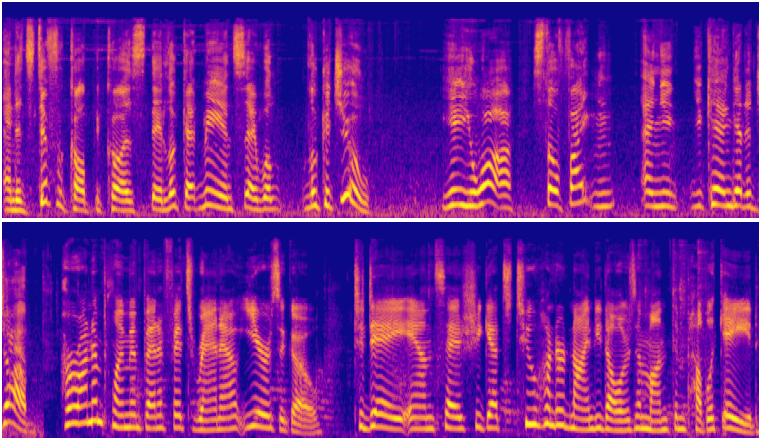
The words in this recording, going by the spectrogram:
And it's difficult because they look at me and say, well, look at you. Here you are, still fighting, and you, you can't get a job. Her unemployment benefits ran out years ago. Today, Ann says she gets $290 a month in public aid,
